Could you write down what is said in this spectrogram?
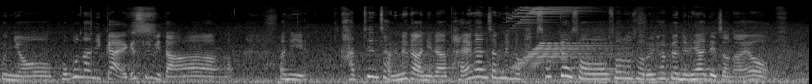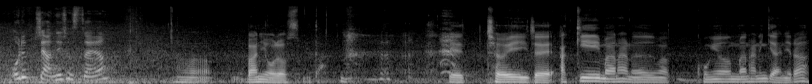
팀이었군요. 보고 나니까 알겠습니다. 아니 같은 장르가 아니라 다양한 장르가 확 섞여서 서로 서로 협연을 해야 되잖아요. 어렵지 않으셨어요? 어, 많이 어려웠습니다. 예, 저희 이제 악기만 하는 음악 공연만 하는 게 아니라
